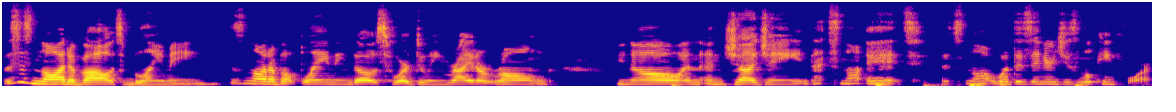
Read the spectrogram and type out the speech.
This is not about blaming. This is not about blaming those who are doing right or wrong, you know, and, and judging. That's not it. That's not what this energy is looking for.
